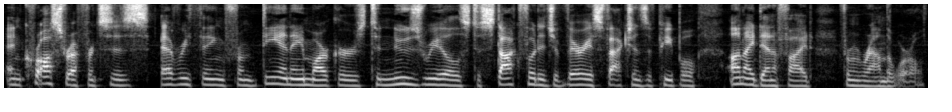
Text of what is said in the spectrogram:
and cross references everything from DNA markers to newsreels to stock footage of various factions of people unidentified from around the world.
